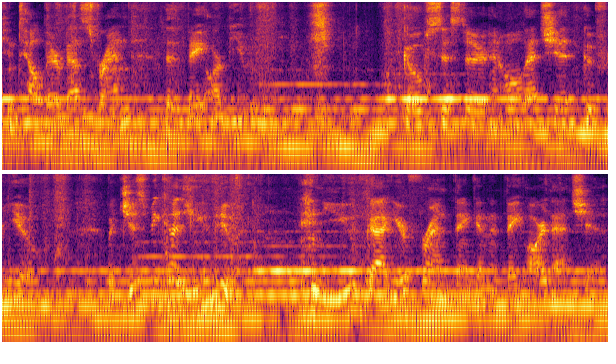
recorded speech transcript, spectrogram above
can tell their best friend that they are beautiful. Go, sister, and all that shit, good for you. But just because you do it, and you've got your friend thinking that they are that shit,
